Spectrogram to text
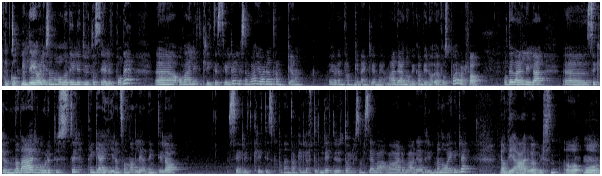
Det er et godt men det å liksom holde de litt ut og se litt på de, uh, og være litt kritisk til det liksom, Hva gjør den tanken Hva gjør den tanken egentlig med meg? Det er noe vi kan begynne å øve oss på, i hvert fall. Og det der lille sekundene der hvor du puster, tenker jeg gir en sånn anledning til å se litt kritisk på den tanken. Løfte den litt ut og liksom se hva, hva, er det, hva er det jeg driver med nå, egentlig. Ja, det er øvelsen. Og, og,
